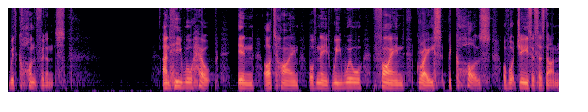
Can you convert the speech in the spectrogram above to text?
with confidence and He will help in our time of need. We will find grace because of what Jesus has done.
